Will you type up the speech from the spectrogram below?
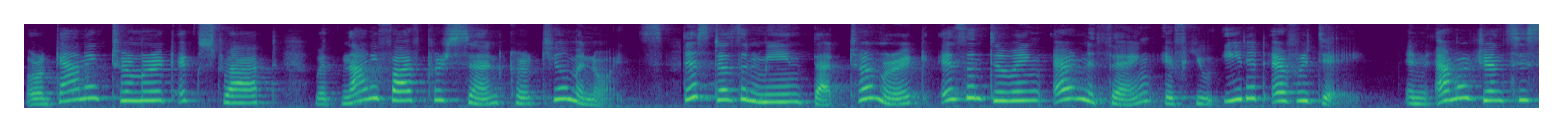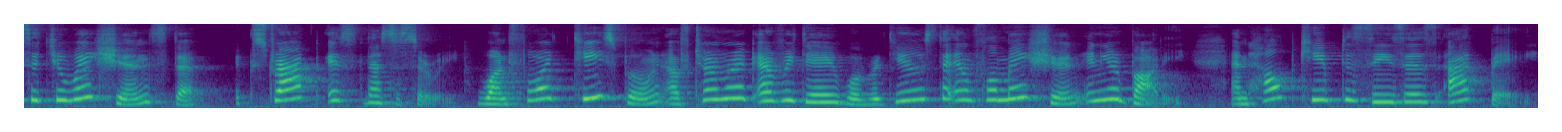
organic turmeric extract with 95% curcuminoids. This doesn't mean that turmeric isn't doing anything if you eat it every day. In emergency situations, the extract is necessary. One fourth teaspoon of turmeric every day will reduce the inflammation in your body and help keep diseases at bay.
